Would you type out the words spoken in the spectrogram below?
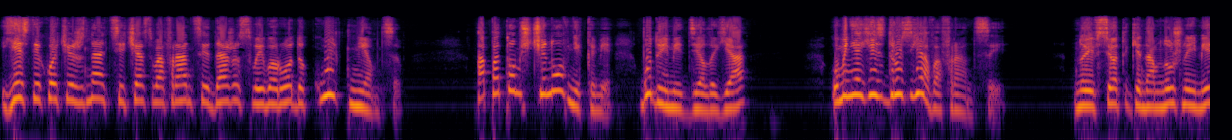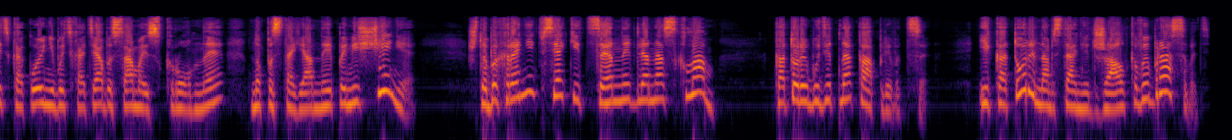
Если хочешь знать, сейчас во Франции даже своего рода культ немцев. А потом с чиновниками буду иметь дело я. У меня есть друзья во Франции. Но и все-таки нам нужно иметь какое-нибудь хотя бы самое скромное, но постоянное помещение, чтобы хранить всякий ценный для нас хлам, который будет накапливаться и который нам станет жалко выбрасывать.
